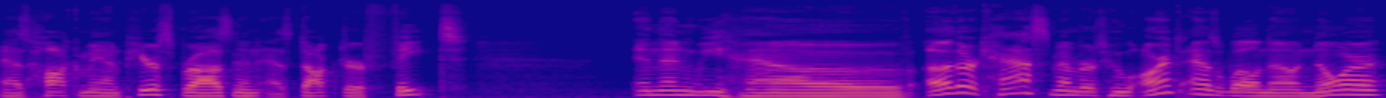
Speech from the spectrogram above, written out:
as Hawkman, Pierce Brosnan as Dr. Fate. And then we have other cast members who aren't as well known Noah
